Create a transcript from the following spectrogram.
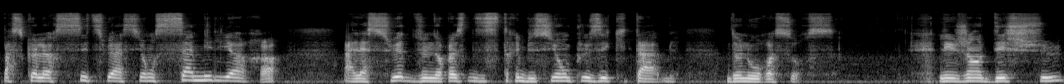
parce que leur situation s'améliorera à la suite d'une redistribution plus équitable de nos ressources. Les gens déchus,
